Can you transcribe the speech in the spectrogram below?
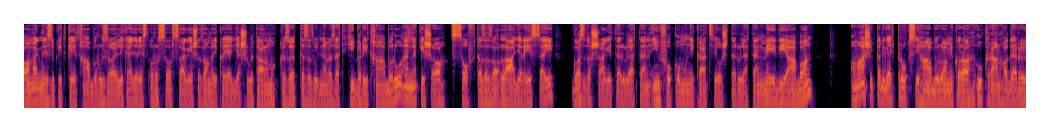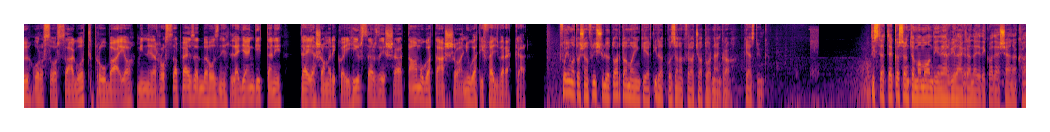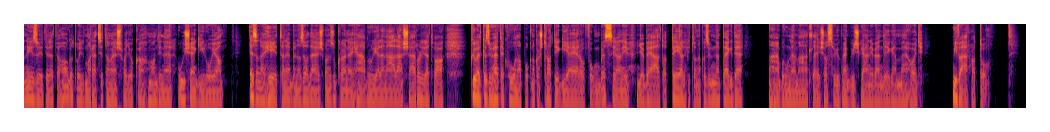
ha megnézzük, itt két háború zajlik. Egyrészt Oroszország és az Amerikai Egyesült Államok között, ez az úgynevezett hibrid háború. Ennek is a soft, azaz a lágy részei, gazdasági területen, infokommunikációs területen, médiában, a másik pedig egy proxy háború, amikor a ukrán haderő Oroszországot próbálja minél rosszabb helyzetbe hozni, legyengíteni, teljes amerikai hírszerzéssel, támogatással, nyugati fegyverekkel. Folyamatosan frissülő tartalmainkért iratkozzanak fel a csatornánkra. Kezdünk! Tisztettel köszöntöm a Mandiner világra negyedik adásának a nézőit, illetve hallgatóit. Maráci Tamás vagyok, a Mandiner újságírója. Ezen a héten ebben az adásban az ukrajnai háború jelen állásáról, illetve a következő hetek, hónapoknak a stratégiájáról fogunk beszélni. Ugye beállt a tél, itt vannak az ünnepek, de a háború nem állt le, és azt fogjuk megvizsgálni vendégemmel, hogy mi várható.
